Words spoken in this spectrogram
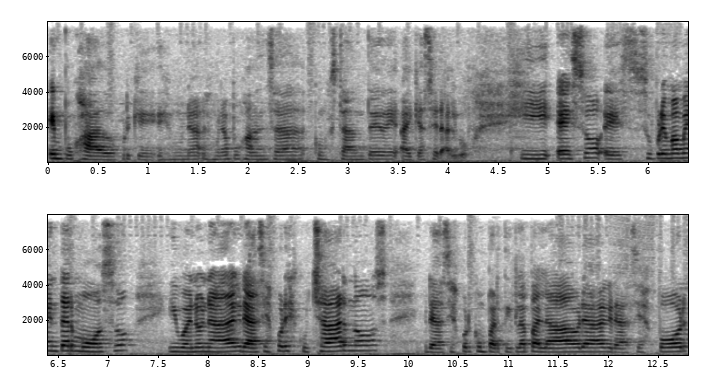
empujado, porque es una, es una pujanza constante de hay que hacer algo. Y eso es supremamente hermoso. Y bueno, nada, gracias por escucharnos. Gracias por compartir la palabra, gracias por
